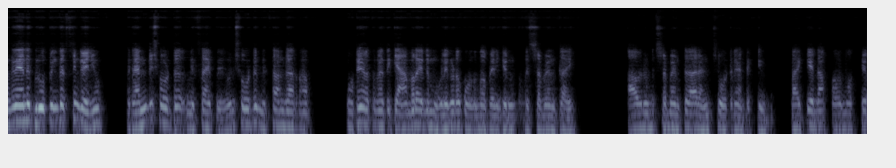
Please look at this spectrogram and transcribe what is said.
അങ്ങനെ അതിന്റെ ഗ്രൂപ്പിംഗ് ടെസ്റ്റും കഴിഞ്ഞു. രണ്ട് ഷോട്ട് മിസ്സായി പോയി. ഒരു ഷോട്ട് മിസ്സാകാൻ കാരണം ഫോട്ടോ സമയത്ത് ക്യാമറ എന്റെ മുകളിൽ കൂടെ കൊണ്ടുവന്നപ്പോൾ എനിക്കൊരു ഡിസ്റ്റർബൻസ് ആയി. ആ ഒരു ഡിസ്റ്റർബൻസ് ആ രണ്ട് ഷോട്ടിനെ അറ്റക്ട് ചെയ്തു. ബാക്കിയെല്ലാം ഓൾമോസ്റ്റ്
